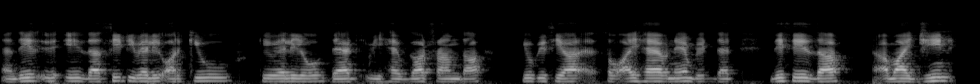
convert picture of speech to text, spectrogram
and this is the CT value or QT value that we have got from the qPCR so I have named it that this is the uh, my gene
